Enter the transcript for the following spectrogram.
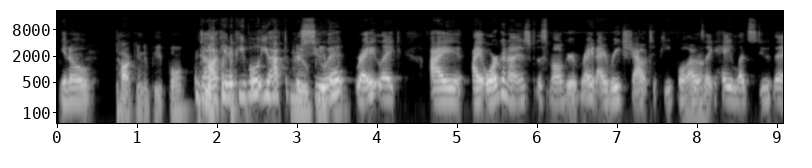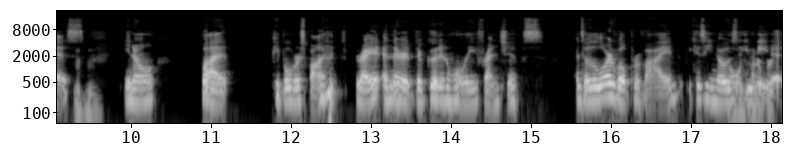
you know, Talking to people. talking to people. You have to pursue it, right? Like I I organized the small group, right? I reached out to people. I was like, "Hey, let's do this." Mhm. You know, but people respond, right? And they're they're good and holy friendships. And so the Lord will provide because he knows Oh, that you need it,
